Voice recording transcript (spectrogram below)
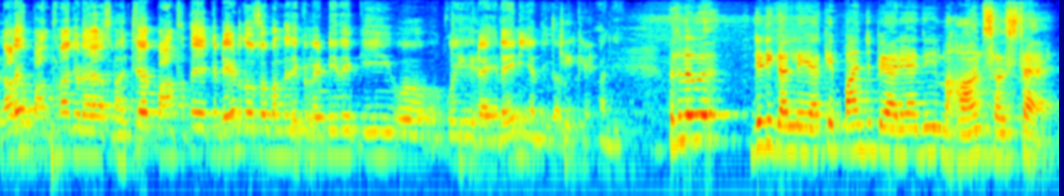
ਨਾਲੇ ਉਹ ਪੰਥ ਨਾਲ ਜੁੜਿਆ ਹੈ ਸਮੁੱਚੇ ਪੰਥ ਤੇ ਇੱਕ 1.5 200 ਬੰਦੇ ਦੀ ਕਮੇਟੀ ਦੇ ਕੀ ਉਹ ਕੋਈ ਰਹਿ ਰਹਿ ਨਹੀਂ ਜਾਂਦੀ ਗੱਲ। ਹਾਂਜੀ। ਮਤਲਬ ਜਿਹੜੀ ਗੱਲ ਇਹ ਹੈ ਕਿ ਪੰਜ ਪਿਆਰਿਆਂ ਦੀ ਮਹਾਨ ਸੰਸਥਾ ਹੈ।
